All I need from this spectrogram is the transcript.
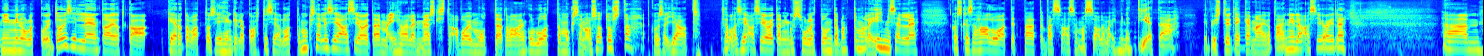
niin minulle kuin toisilleen tai jotka kertovat tosi henkilökohtaisia luottamuksellisia asioita ja mä ihailen myöskin sitä avoimuutta ja tavallaan niin kuin luottamuksen osoitusta, että kun sä jaat sellaisia asioita niin kuin sulle tuntemattomalle ihmiselle, koska sä haluat, että päättävässä asemassa oleva ihminen tietää ja pystyy tekemään jotain niille asioille. Ähm,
